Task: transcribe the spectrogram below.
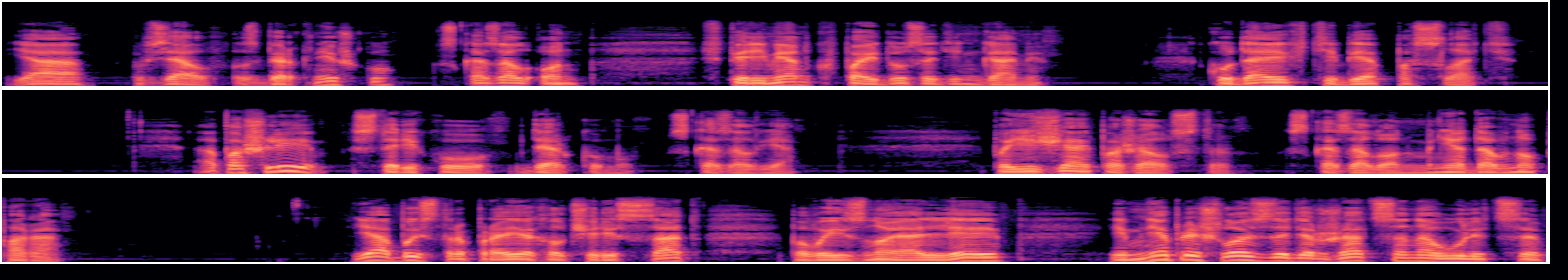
«Я взял сберкнижку», — сказал он, — «в переменку пойду за деньгами. Куда их тебе послать?» «А пошли старику Деркуму», — сказал я. «Поезжай, пожалуйста», — сказал он, — «мне давно пора». Я быстро проехал через сад по выездной аллее, и мне пришлось задержаться на улице,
